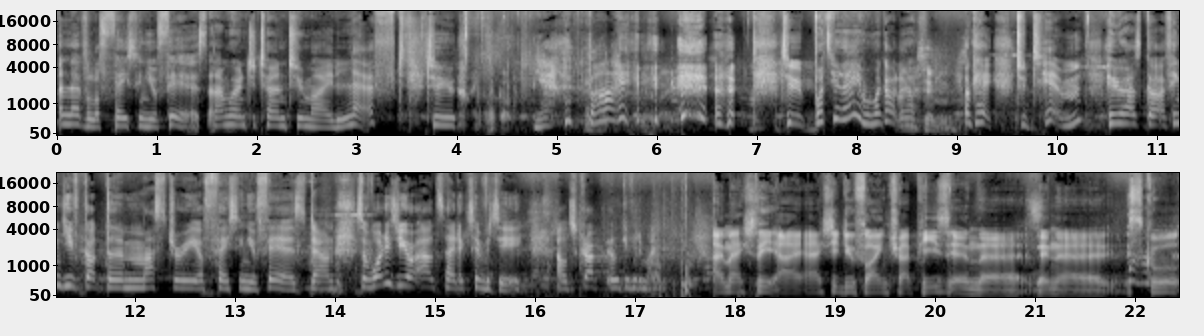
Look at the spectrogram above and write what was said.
a level of facing your fears, and I'm going to turn to my left to. Go. Yeah. Bye. to what's your name? Oh my god. I'm Tim. Okay. To Tim, who has got. I think you've got the mastery of facing your fears down. So what is your outside activity? I'll scrap. I'll give you the mic. I'm actually I actually do flying trapeze in the in the school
